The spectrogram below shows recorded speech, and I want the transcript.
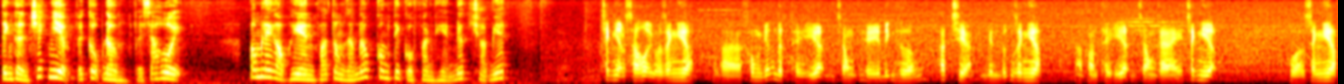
tinh thần trách nhiệm với cộng đồng, với xã hội. Ông Lê Ngọc Hiền, Phó Tổng Giám đốc Công ty Cổ phần Hiền Đức cho biết. Trách nhiệm xã hội của doanh nghiệp là không những được thể hiện trong cái định hướng phát triển bền vững doanh nghiệp mà còn thể hiện trong cái trách nhiệm của doanh nghiệp,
